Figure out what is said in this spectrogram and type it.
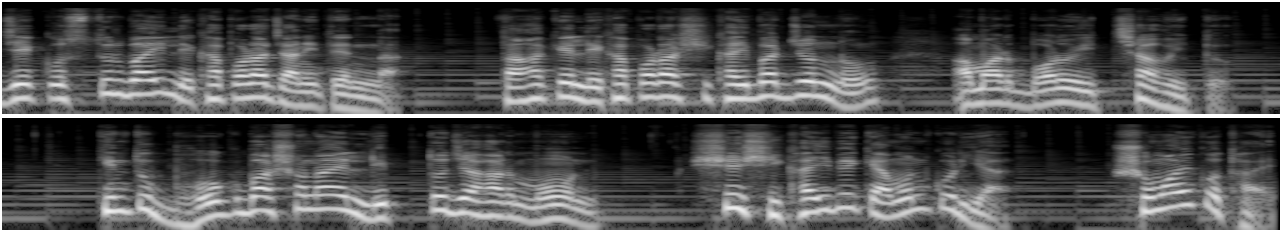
যে কস্তুরবাই লেখাপড়া জানিতেন না। তাহাকে লেখাপড়া শিখাইবার জন্য আমার বড় ইচ্ছা হইত। কিন্তু ভোগ বাসনায় লিপ্ত যাহার মন, সে শিখাইবে কেমন করিয়া? সময় কোথায়?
